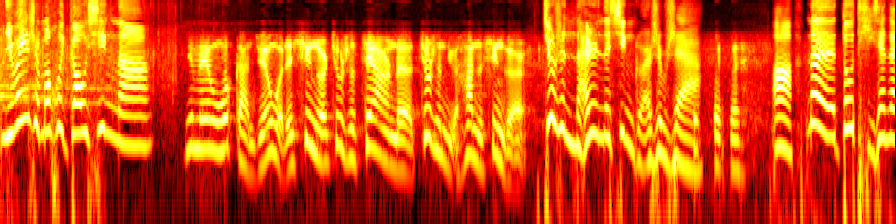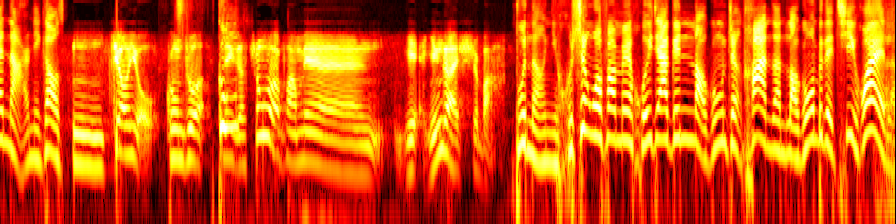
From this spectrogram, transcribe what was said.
你为什么会高兴呢？因为我感觉我的性格就是这样的，就是女汉子性格，就是男人的性格，是不是？对对，啊，那都体现在哪儿？你告诉我，嗯，交友、工作，工那个生活方面也应该是吧？不能，你回生活方面回家跟你老公整汉子，老公不得气坏了。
